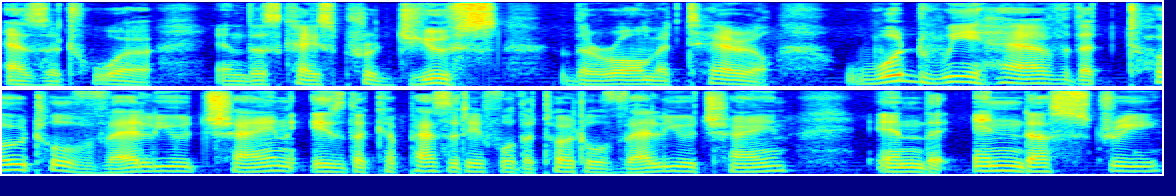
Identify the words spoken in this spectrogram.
as it were, in this case, produce the raw material. Would we have the total value chain? Is the capacity for the total value chain in the industry?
